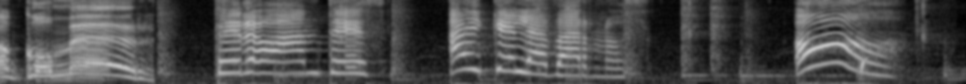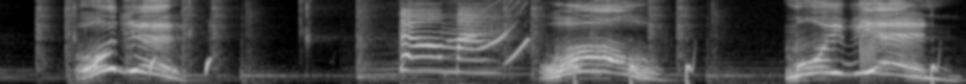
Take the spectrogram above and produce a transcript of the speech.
¡A comer! Pero antes, hay que lavarnos. ¡Oh! ¡Oye! ¡Toma! ¡Wow! ¡Muy bien!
